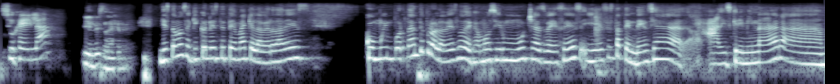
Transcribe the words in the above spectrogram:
Suheila. Y Luis Nájera. Y estamos aquí con este tema que la verdad es como importante, pero a la vez lo dejamos ir muchas veces, y es esta tendencia a discriminar, a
